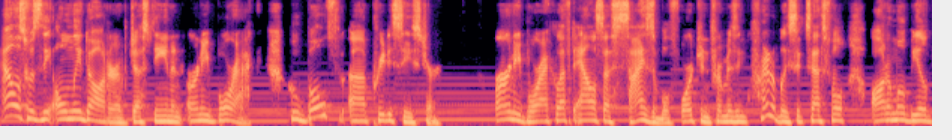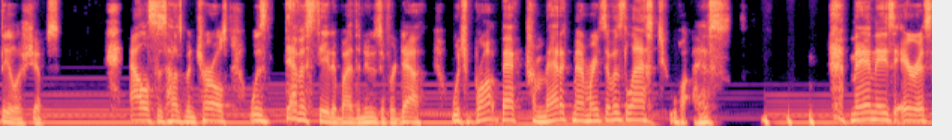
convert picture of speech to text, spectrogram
Alice was the only daughter of Justine and Ernie Borak, who both uh, predeceased her. Ernie Borak left Alice a sizable fortune from his incredibly successful automobile dealerships. Alice's husband Charles was devastated by the news of her death, which brought back traumatic memories of his last two wives. Mayonnaise heiress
